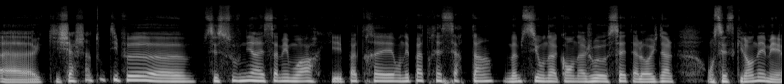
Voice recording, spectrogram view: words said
euh, qui cherche un tout petit peu ses souvenirs et sa mémoire, qui est pas très, on n'est pas très certain, même si on a, quand on a joué au 7 à l'original, on sait ce qu'il en est, mais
